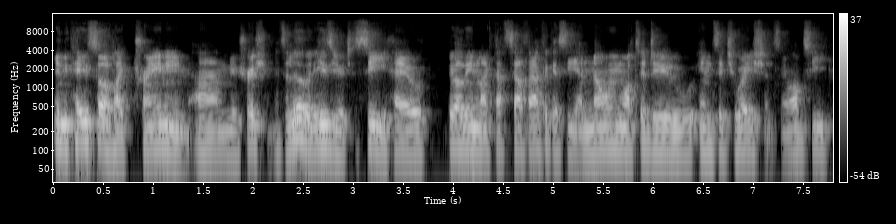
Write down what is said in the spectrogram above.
in the case of like training and nutrition it's a little bit easier to see how building like that self-efficacy and knowing what to do in situations. Now obviously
